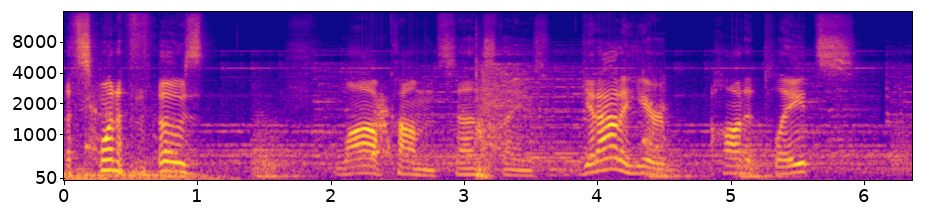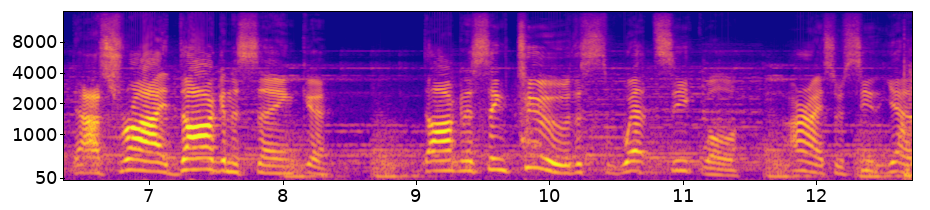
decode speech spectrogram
that's one of those law of common sense things. Get out of here, haunted plates. That's right, dog in the sink. Dog in the sink too, this wet sequel. Alright, so see, yeah,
